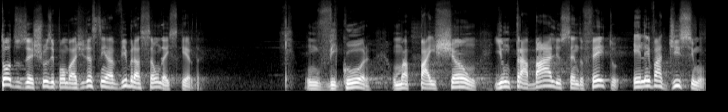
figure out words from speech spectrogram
todos os Exus e Pombagiras têm a vibração da esquerda. Um vigor, uma paixão e um trabalho sendo feito elevadíssimo,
